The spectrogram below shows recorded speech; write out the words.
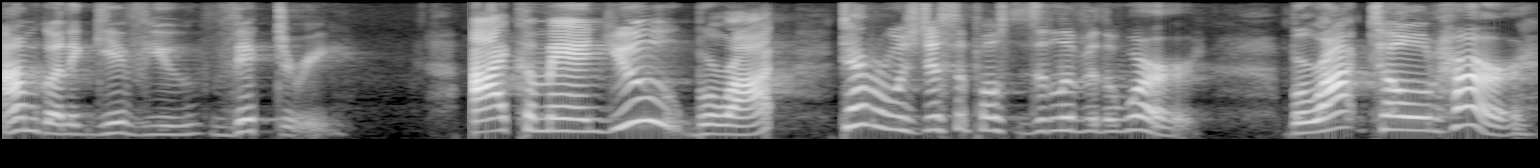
I'm going to give you victory. I command you, Barak. Deborah was just supposed to deliver the word. Barak told her,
